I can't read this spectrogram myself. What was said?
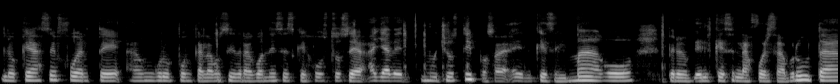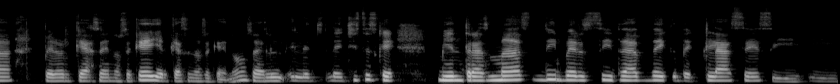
lo que hace fuerte a un grupo en Calabozos y Dragones es que justo sea haya de muchos tipos, el que es el mago, pero el que es la fuerza bruta, pero el que hace no sé qué y el que hace no sé qué, ¿no? O sea, el, el- el chiste es que mientras más diversidad de, de clases y, y,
